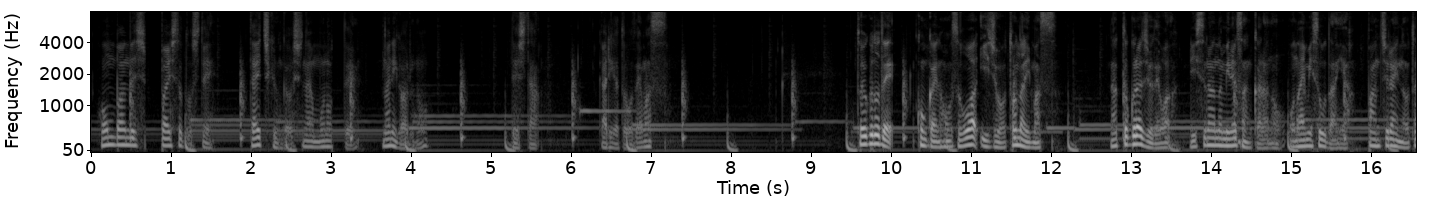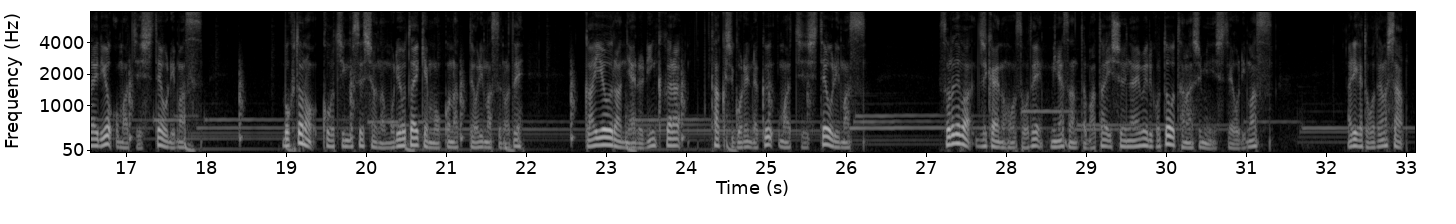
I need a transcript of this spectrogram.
本番で失敗したとして大地君が失うものって何があるの？でした。ありがとうございます。ということで今回の放送は以上となります。納得ラジオではリスナーの皆さんからのお悩み相談やパンチラインのお便りをお待ちしております。僕とのコーチングセッションの無料体験も行っておりますので概要欄にあるリンクから各種ご連絡お待ちしております。それでは次回の放送で皆さんとまた一緒に悩めることを楽しみにしております。ありがとうございました。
